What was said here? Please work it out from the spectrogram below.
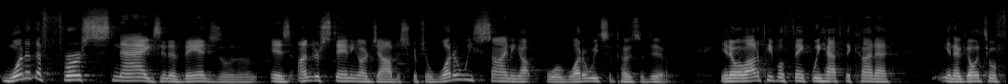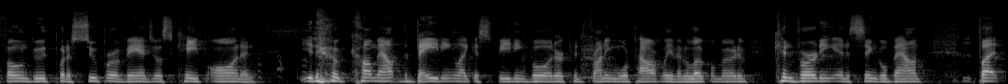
One of the first snags in evangelism is understanding our job description. What are we signing up for? What are we supposed to do? You know, a lot of people think we have to kind of, you know, go into a phone booth, put a super evangelist cape on, and, you know, come out debating like a speeding bullet or confronting more powerfully than a locomotive, converting in a single bound. But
